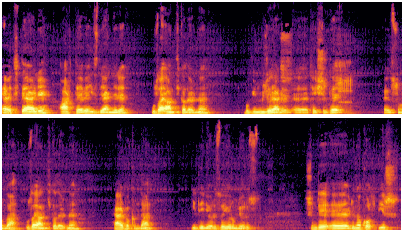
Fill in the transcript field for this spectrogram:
Evet değerli Art TV izleyenleri, uzay antikalarını bugün müzelerde e, teşhirde e, sunulan uzay antikalarını her bakımdan irdeliyoruz ve yorumluyoruz. Şimdi e, Lunokhod 1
